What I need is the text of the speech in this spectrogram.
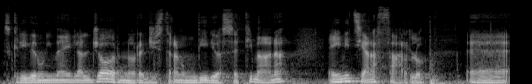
scrivere un'email al giorno, registrare un video a settimana e iniziare a farlo. Eh,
